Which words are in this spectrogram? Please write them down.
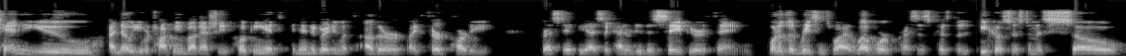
Can you, I know you were talking about actually hooking it and integrating with other like third party REST APIs to kind of do the Zapier thing. One of the reasons why I love WordPress is because the ecosystem is so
